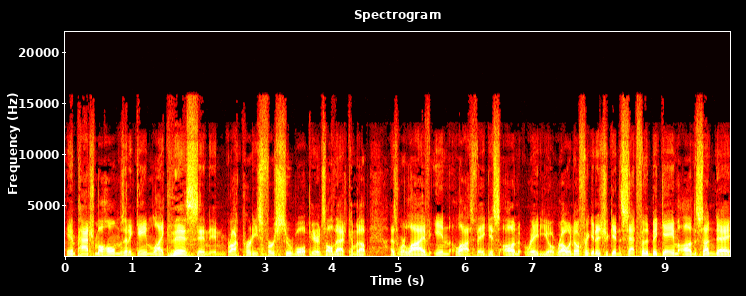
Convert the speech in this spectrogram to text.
and Patrick Mahomes in a game like this, and, and Brock Purdy's first Super Bowl appearance. All that coming up as we're live in Las Vegas on Radio Row. And don't forget, as you're getting set for the big game on Sunday,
